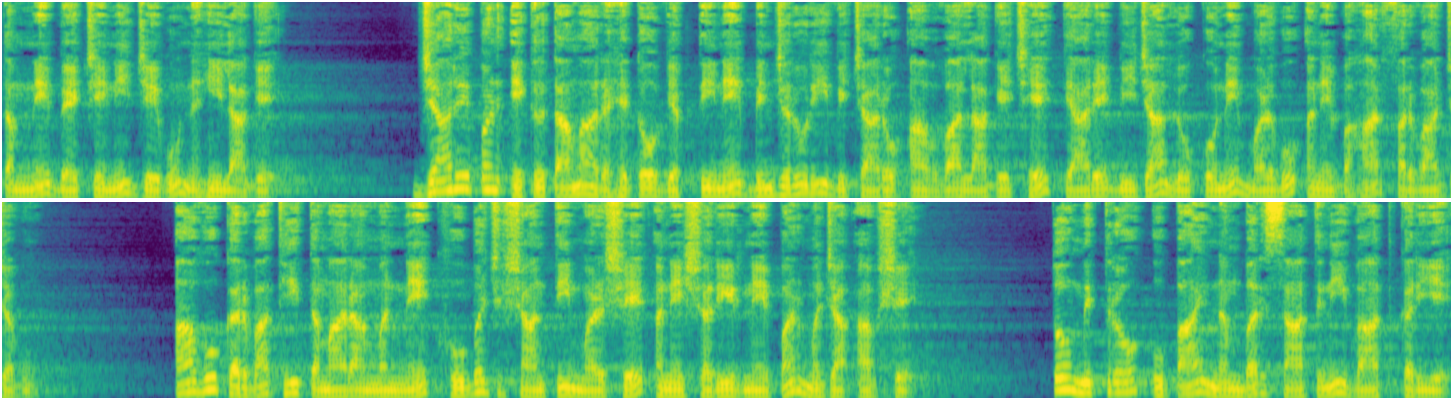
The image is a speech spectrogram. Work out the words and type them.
તમને બેચેની જેવું નહીં લાગે. જ્યારે પણ એકલતામાં રહેતો વ્યક્તિને બિનજરૂરી વિચારો આવવા લાગે છે, ત્યારે બીજા લોકોને મળવું અને બહાર ફરવા જવું. આવું કરવાથી તમારા મનને ખૂબ જ શાંતિ મળશે અને શરીરને પણ મજા આવશે. તો મિત્રો, ઉપાય નંબર સાતની વાત કરીએ.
